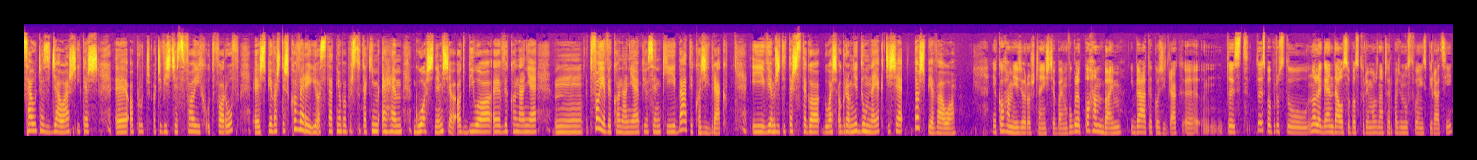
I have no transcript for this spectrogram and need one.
cały czas działasz i też e, oprócz oczywiście swoich utworów e, śpiewasz też covery i ostatnio po prostu takim echem głośnym się odbiło e, wykonanie, mm, twoje wykonanie piosenki Beaty Kozidrak. I wiem, że ty też z tego byłaś ogromnie dumna. Jak ci się to śpiewało? Ja kocham Jezioro Szczęścia Bajm. W ogóle kocham Bajm i Beatę Kozidrak. E, To jest, to jest po prostu no, legenda, osoba, z której można czerpać mnóstwo inspiracji.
